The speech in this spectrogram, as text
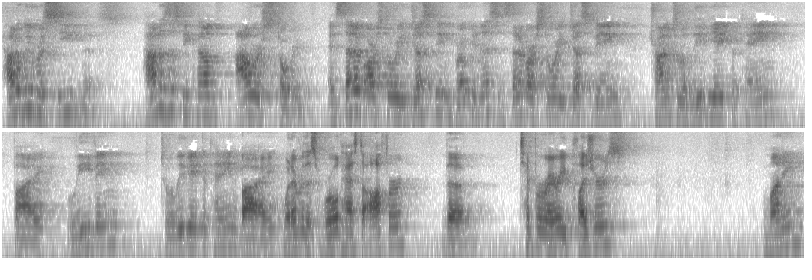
How do we receive this? How does this become our story? Instead of our story just being brokenness, instead of our story just being trying to alleviate the pain by leaving, to alleviate the pain by whatever this world has to offer, the temporary pleasures, money,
